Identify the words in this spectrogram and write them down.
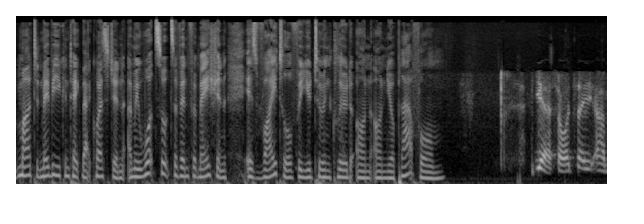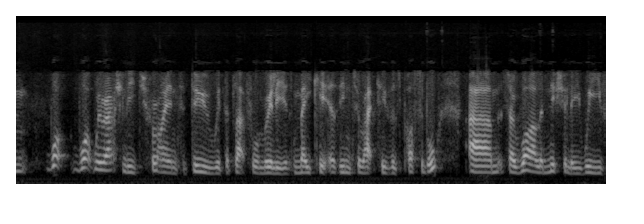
Martin, maybe you can take that question. I mean, what sorts of information is vital for you to include on on your platform? Yeah, so I'd say um, what what we're actually trying to do with the platform really is make it as interactive as possible. Um, so while initially we've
